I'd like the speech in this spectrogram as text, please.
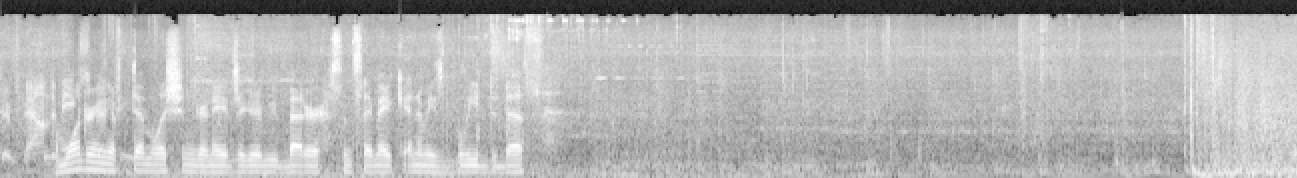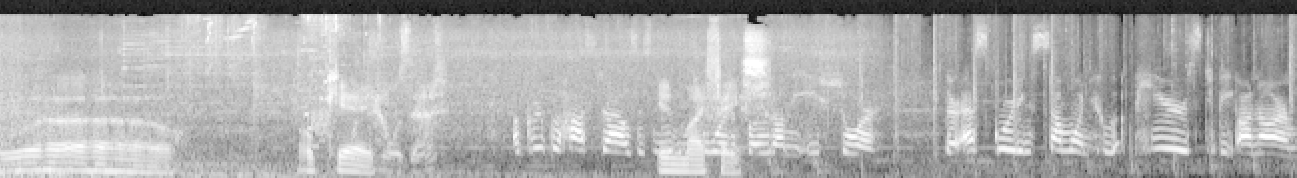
They're bound to I'm wondering if demolition grenades are going to be better since they make enemies bleed to death. Whoa. Okay. What was that? A group of hostiles is In my face. on the east shore. They're escorting someone who appears to be unarmed.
